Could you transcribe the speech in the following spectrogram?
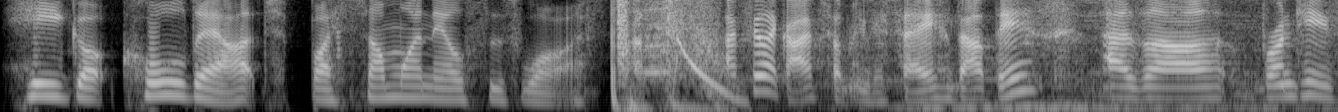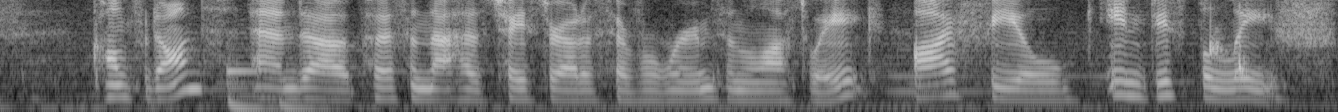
he got called out by someone else's wife. I feel like I have something to say about this. As uh, Bronte's confidant and a person that has chased her out of several rooms in the last week, I feel in disbelief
